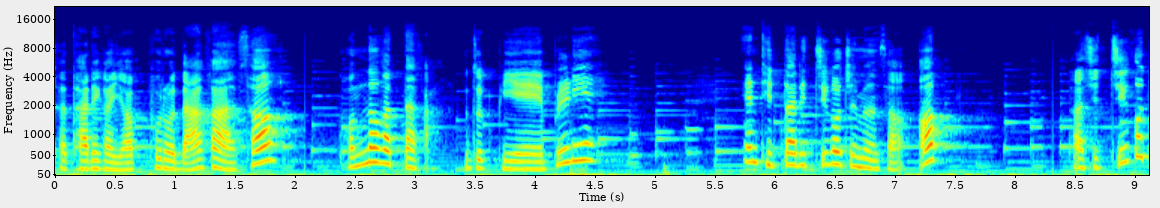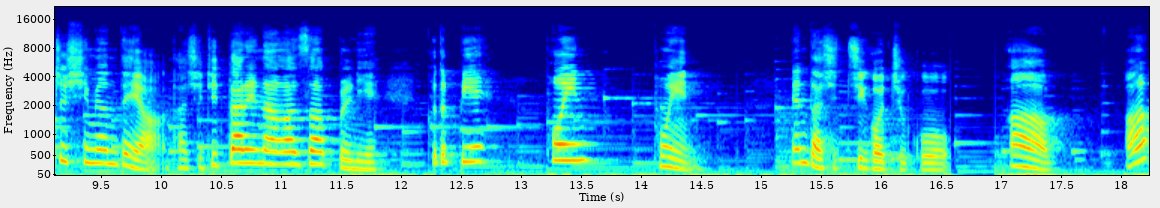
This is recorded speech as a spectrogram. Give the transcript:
자, 다리가 옆으로 나가서 건너갔다가 무드비에 플리에. 앤 뒷다리 찍어주면서 업! 다시 찍어주시면 돼요. 다시 뒷다리 나가서 플리에. 무드비에. 포인! 포인! 앤 다시 찍어주고 업! 업,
